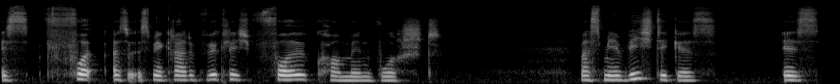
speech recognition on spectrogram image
ist voll, also ist mir gerade wirklich vollkommen wurscht. Was mir wichtig ist, ist,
